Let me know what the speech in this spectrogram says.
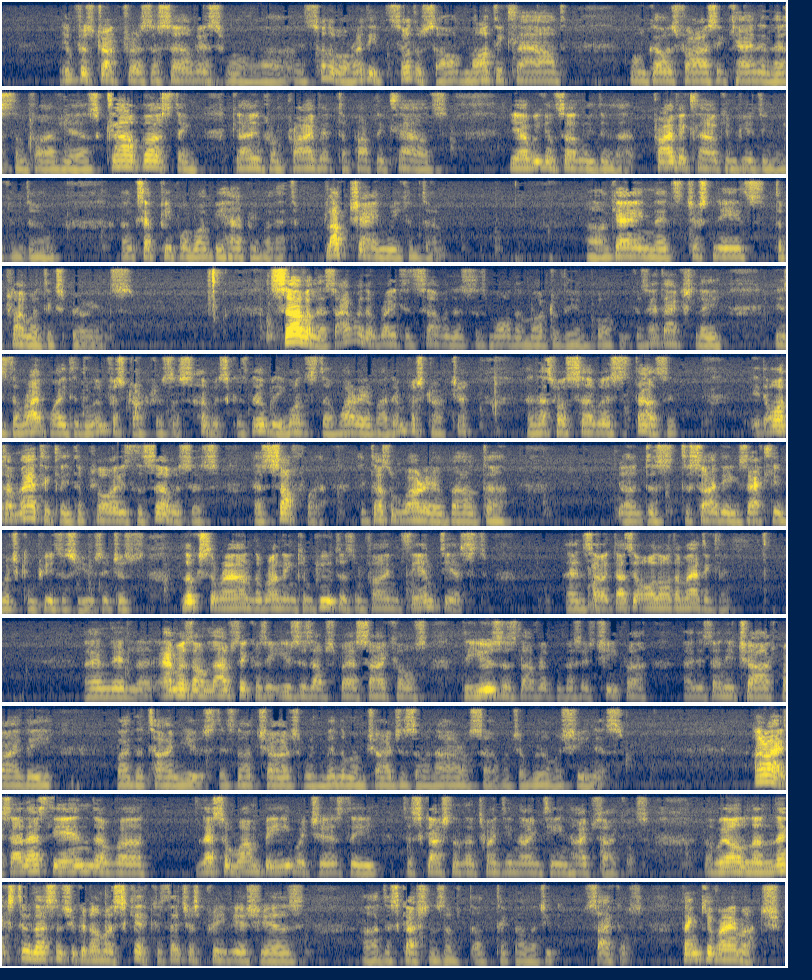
Infrastructure as a service will, uh, it's sort of already sort of solved. Multi-cloud will go as far as it can in less than five years. Cloud bursting, going from private to public clouds. Yeah, we can certainly do that. Private cloud computing we can do, except people won't be happy with it. Blockchain we can do. Uh, again, it just needs deployment experience. Serverless, I would have rated serverless as more than moderately important because it actually is the right way to do infrastructure as a service because nobody wants to worry about infrastructure. And that's what serverless does. It, it automatically deploys the services as software. It doesn't worry about uh, uh, deciding exactly which computers to use. It just looks around the running computers and finds the emptiest. And so it does it all automatically. And it, uh, Amazon loves it because it uses up spare cycles. The users love it because it's cheaper and it's only charged by the by the time used. It's not charged with minimum charges of an hour or so, which a real machine is. All right, so that's the end of uh, lesson 1B, which is the discussion of the 2019 hype cycles. Well, the next two lessons you could almost skip because they're just previous year's uh, discussions of, of technology cycles. Thank you very much.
